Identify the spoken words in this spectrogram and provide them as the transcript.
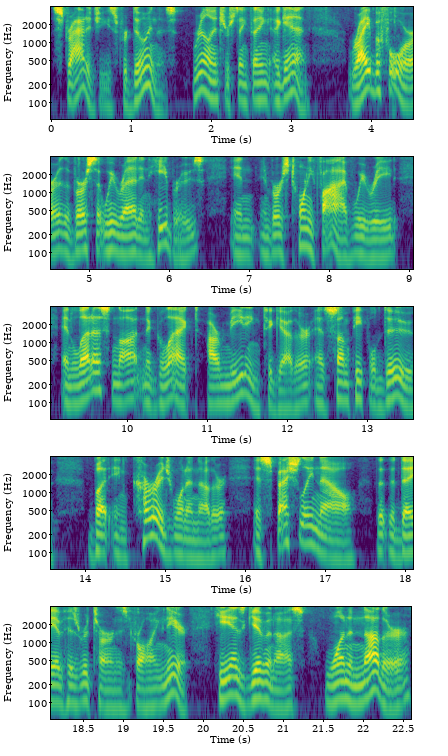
strategies for doing this. Real interesting thing again. Right before the verse that we read in Hebrews, in, in verse 25, we read, And let us not neglect our meeting together as some people do, but encourage one another, especially now that the day of his return is drawing near. He has given us one another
